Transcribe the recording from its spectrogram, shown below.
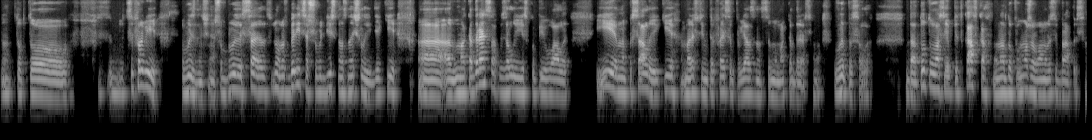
Ну, Тобто цифрові визначення, щоб ви ну, розберіться, що ви дійсно знайшли, які MAC-адреса, взяли її, скопіювали, і написали, які мережні інтерфейси пов'язані з цими MAC-адресами. Виписали. Да, тут у вас є підказка, вона допоможе вам розібратися.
